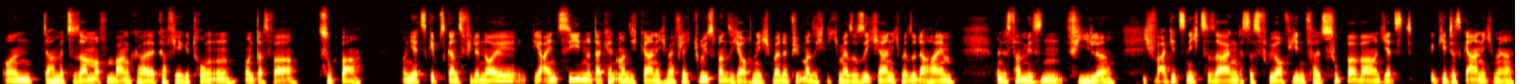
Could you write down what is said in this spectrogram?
und da haben wir zusammen auf dem Bankerl Kaffee getrunken und das war super. Und jetzt gibt es ganz viele neu, die einziehen und da kennt man sich gar nicht mehr. Vielleicht grüßt man sich auch nicht mehr, dann fühlt man sich nicht mehr so sicher, nicht mehr so daheim. Und das vermissen viele. Ich wage jetzt nicht zu sagen, dass das früher auf jeden Fall super war und jetzt geht es gar nicht mehr.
